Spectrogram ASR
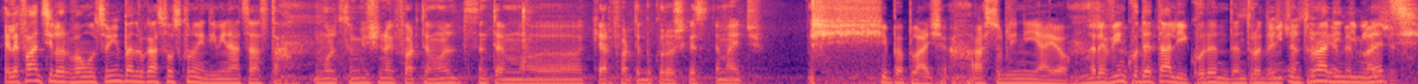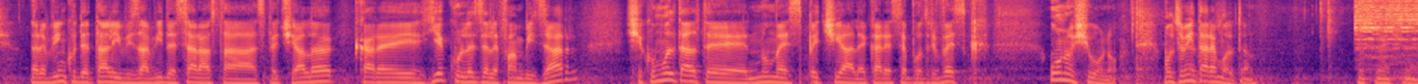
Elefanților, vă mulțumim pentru că ați fost cu noi în dimineața asta. Mulțumim și noi foarte mult, suntem uh, chiar foarte bucuroși că suntem aici și pe plajă, aș sublinia eu. Revin cu detalii curând, într-una deci într din dimineți, revin cu detalii vis-a-vis -vis de seara asta specială, care e cu lezele Elefant Bizar și cu multe alte nume speciale care se potrivesc unul și unul. Mulțumim tare mult! Mulțumim!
